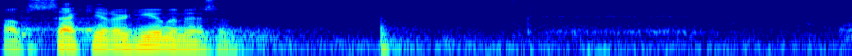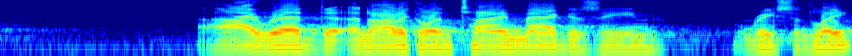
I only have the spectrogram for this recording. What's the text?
of secular humanism. I read an article in Time magazine recently,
